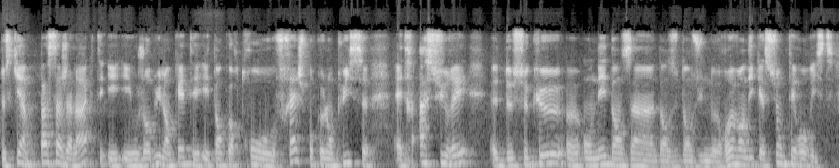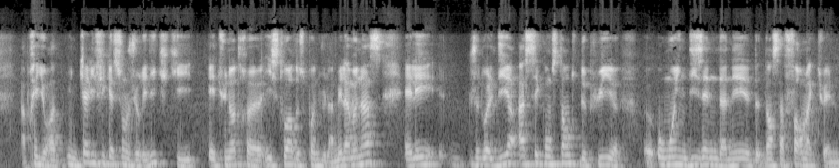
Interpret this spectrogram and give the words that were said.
de ce qui est un passage à l'acte. Et, aujourd'hui, l'enquête est, encore trop fraîche pour que l'on puisse être assuré de ce que euh, on est dans une revendication terroriste. Après, il y aura une qualification juridique qui est une autre euh, histoire de ce point de vue-là. Mais la menace, elle est, je dois le dire, assez constante depuis au moins une dizaine d'années dans sa forme actuelle.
